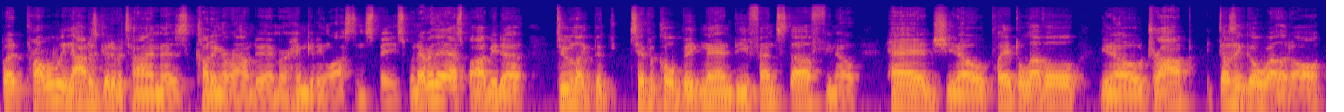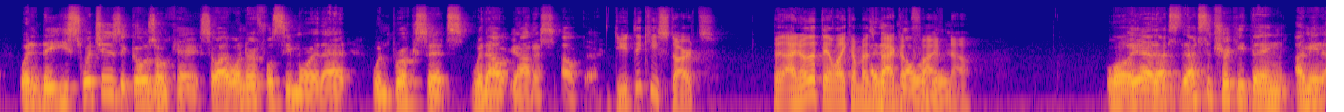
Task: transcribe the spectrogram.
but probably not as good of a time as cutting around him or him getting lost in space. Whenever they ask Bobby to do like the typical big man defense stuff, you know, hedge, you know, play at the level, you know, drop, it doesn't go well at all. When they, he switches, it goes okay. So I wonder if we'll see more of that when Brooks sits without Giannis out there. do you think he starts? But I know that they like him as I backup five now. Well, yeah, that's that's the tricky thing. I mean,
